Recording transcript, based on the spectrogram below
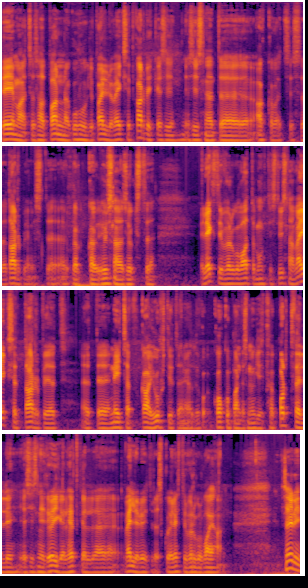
teema, et sa saad panna kuhugi palju väikseid karbikesi ja siis nad hakkavad siis seda tarbimist ka, ka üsna niisugust elektrivõrgu vaatepunktist üsna väiksed tarbijad, et eh, neid saab ka juhtida nii-öelda kokku pannes mingisuguse portfelli ja siis neid õigel hetkel eh, välja lülitades, kui elektrivõrgul vaja on. see oli,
